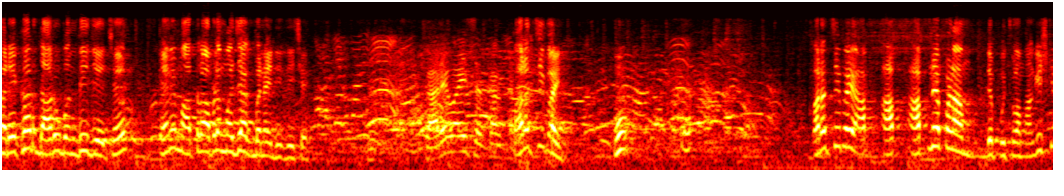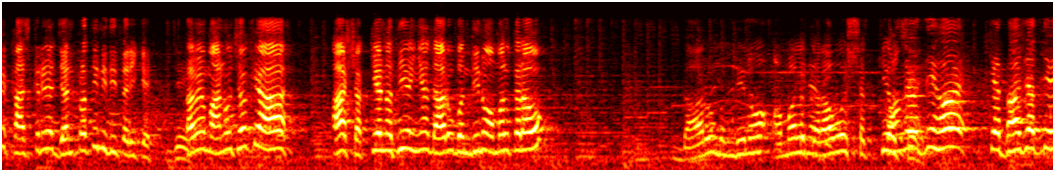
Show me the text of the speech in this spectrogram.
ખરેખર દારૂબંધી જે છે એને માત્ર આપણે મજાક બનાવી દીધી છે. કાર્યવાહી સરકાર કરે. ભરતસિંહભાઈ હું ભરતસિંહભાઈ આપ- આપ- આપને પણ આ મુદ્દે પૂછવા માંગીશ કે ખાસ કરીને જનપ્રતિનિધિ તરીકે તમે માનો છો કે આ આ શક્ય નથી અહીંયા દારૂબંધીનો અમલ કરાવો? દારૂબંધીનો અમલ કરાવવો શક્ય છે. હોય કે ભાજપની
